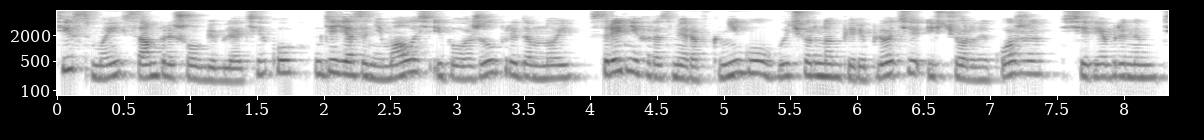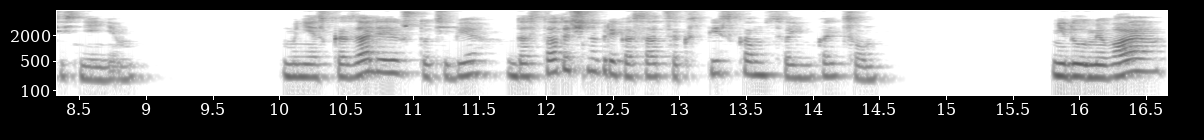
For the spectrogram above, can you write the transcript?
Тис Мэй сам пришел в библиотеку, где я занималась и положил передо мной средних размеров книгу в вычурном переплете из черной кожи с серебряным тиснением. «Мне сказали, что тебе достаточно прикасаться к спискам своим кольцом». Недоумевая,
